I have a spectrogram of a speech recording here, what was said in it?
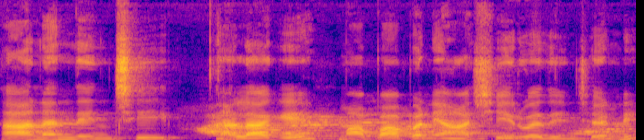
ఆనందించి అలాగే మా పాపని ఆశీర్వదించండి.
